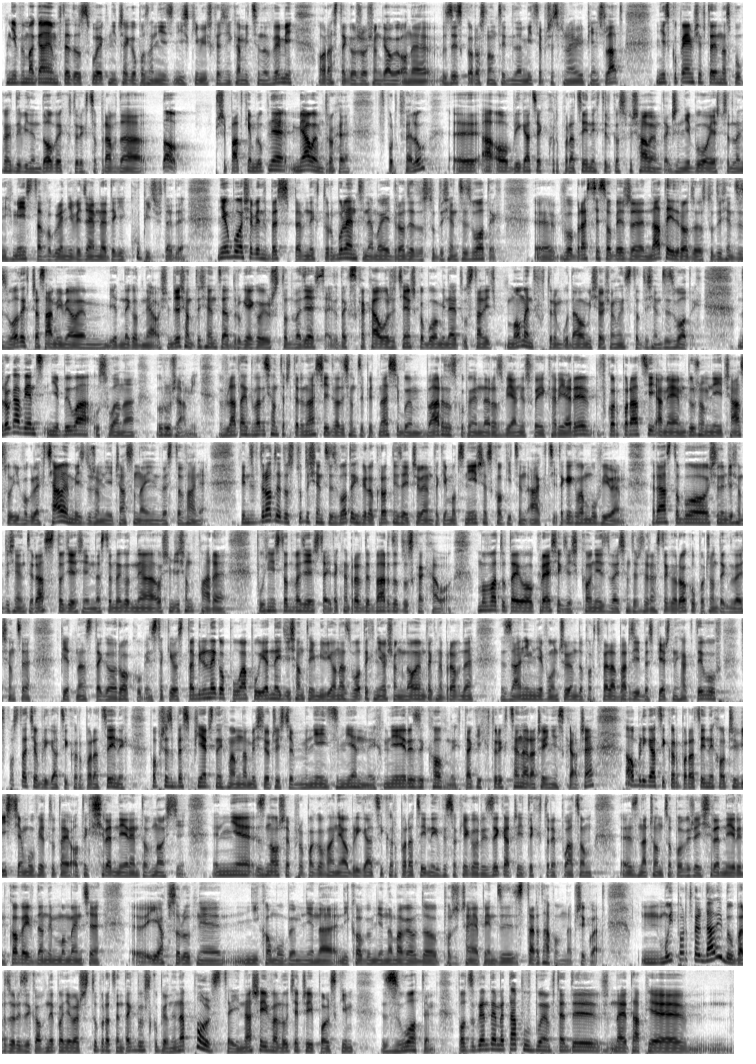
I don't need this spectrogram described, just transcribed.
Nie wymagałem wtedy od spółek niczego poza niskimi wskaźnikami cenowymi oraz tego, że osiągały one zysk o rosnącej dynamice przez przynajmniej 5 lat. Nie skupiałem się wtedy na spółkach dywidendowych, których co prawda, no, przypadkiem lub nie, miałem trochę w portfelu, e, a o obligacjach korporacyjnych tylko słyszałem, także nie było jeszcze dla nich miejsca, w ogóle nie wiedziałem nawet jak je kupić wtedy. Nie obyło się więc bez pewnych turbulencji na mojej drodze do 100 tysięcy złotych. E, wyobraźcie sobie, że na tej drodze do 100 tysięcy złotych czasami miałem jednego dnia 80 tysięcy, a drugiego już 120 i to tak skakało, że ciężko było mi nawet ustalić moment, w którym udało mi się osiągnąć 100 tysięcy złotych. Droga więc nie była usłana różami. W latach 2014 i 2015 byłem bardzo skupiony na rozwijaniu swojej kariery w korporacji, a miałem dużo mniej czasu i w ogóle chciałem mieć dużo mniej czasu na inwestowanie. Więc w drodze do 100 tysięcy złotych wielokrotnie zaliczyłem takie mocniejsze skoki cen akcji. Tak jak wam mówiłem, raz to było 70 tysięcy, raz 110, następnego dnia 80 parę, później 120 i tak naprawdę bardzo to skakało. Mowa tutaj o okresie gdzieś koniec 2014 roku, początek 2015 roku, więc takiego stabilnego pułapu 1,1 miliona złotych nie osiągnąłem tak naprawdę zanim nie włączyłem do portfela bardziej bezpiecznych aktywów w postaci obligacji korporacyjnych. Poprzez bezpiecznych mam na myśli oczywiście mniej zmiennych, mniej ryzykownych, takich, których cena raczej nie skacze, a obligacji korporacyjnych oczywiście mówię tutaj o tych średniej rentowności. Nie znoszę propagowania obligacji korporacyjnych wysokiego ryzyka, czyli tych, które płacą e, znacząco powyżej średniej rynkowej w danym momencie e, i absolutnie nikomu bym nie, na, bym nie namawiał do pożyczania pieniędzy startupom na przykład. Mm, mój portfel dalej był bardzo ryzykowny, ponieważ w 100% był skupiony na Polsce i naszej walucie, czyli polskim złotym. Pod względem etapów byłem wtedy na etapie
